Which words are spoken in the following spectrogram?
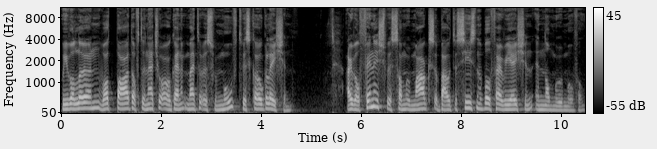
We will learn what part of the natural organic matter is removed with coagulation. I will finish with some remarks about the seasonable variation in NOM removal.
